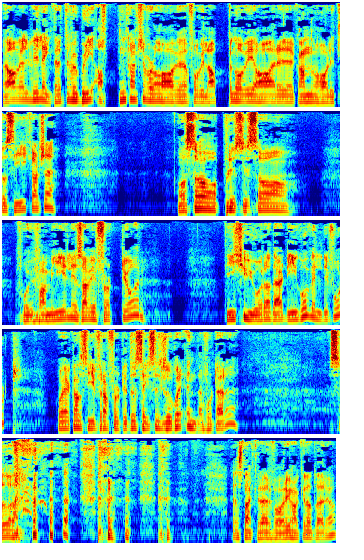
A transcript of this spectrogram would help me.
ja vel, vi lengter etter å bli 18, kanskje, for da vi, får vi lappen, og vi har, kan ha litt å si, kanskje. Og så plutselig så får vi familie, så er vi 40 år. De 20-åra der, de går veldig fort. Og jeg kan si fra 40 til 60 så går det enda fortere. Så Jeg snakker av erfaring akkurat der, ja.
